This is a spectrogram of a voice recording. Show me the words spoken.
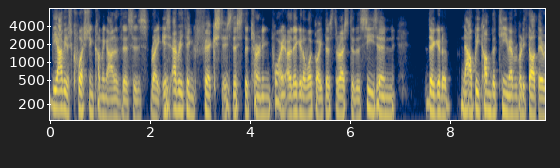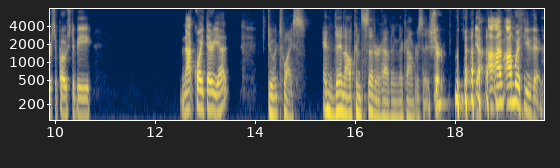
the obvious question coming out of this is right is everything fixed? Is this the turning point? Are they going to look like this the rest of the season? They're going to now become the team everybody thought they were supposed to be. Not quite there yet. Do it twice and then i'll consider having the conversation. Sure. Yeah I, i'm i'm with you there.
